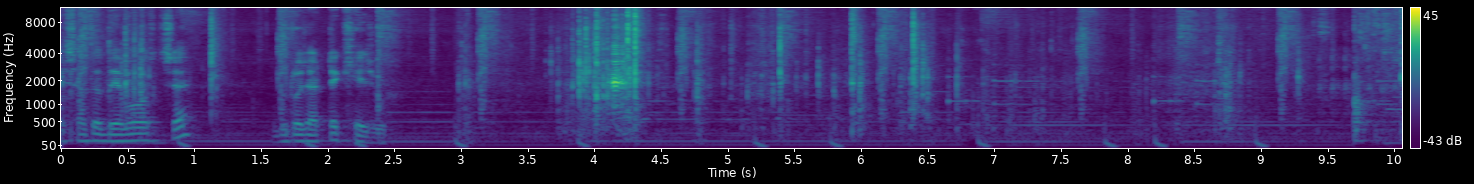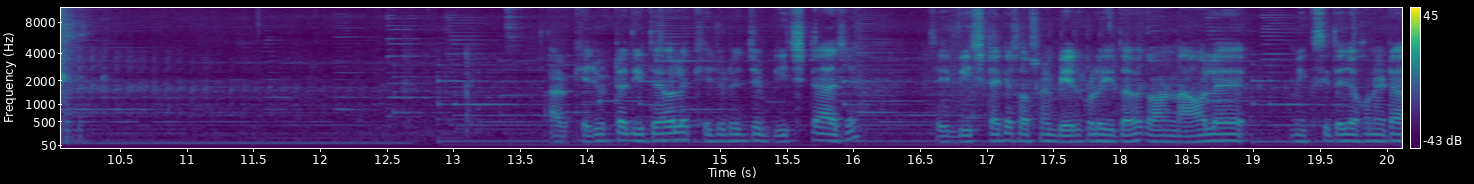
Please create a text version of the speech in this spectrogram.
এর সাথে দেবো হচ্ছে দুটো চারটে খেজুর। আর খেজুরটা দিতে হলে খেজুরের যে বীজটা আছে, সেই বীজটাকে সবসময় বের করে দিতে হবে, কারণ না হলে মিক্সিতে যখন এটা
